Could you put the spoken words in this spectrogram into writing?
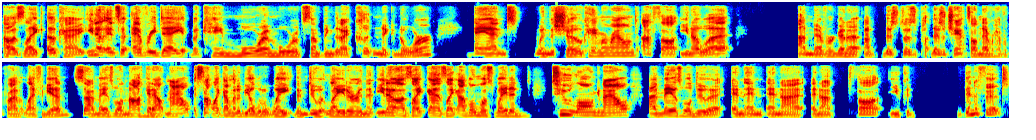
I was like, okay, you know, and so every day it became more and more of something that I couldn't ignore. And when the show came around, I thought, you know what? I'm never gonna. i there's there's a, there's a chance I'll never have a private life again, so I may as well knock it Mhm. out now. It's not like I'm gonna be able to wait and then do it later, and then you know I was like was like I've almost waited too long now. I may as well do it, and and and I and I thought you could benefit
